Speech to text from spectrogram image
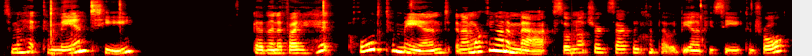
So I'm gonna hit Command T, and then if I hit hold Command, and I'm working on a Mac, so I'm not sure exactly what that would be on a PC control,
